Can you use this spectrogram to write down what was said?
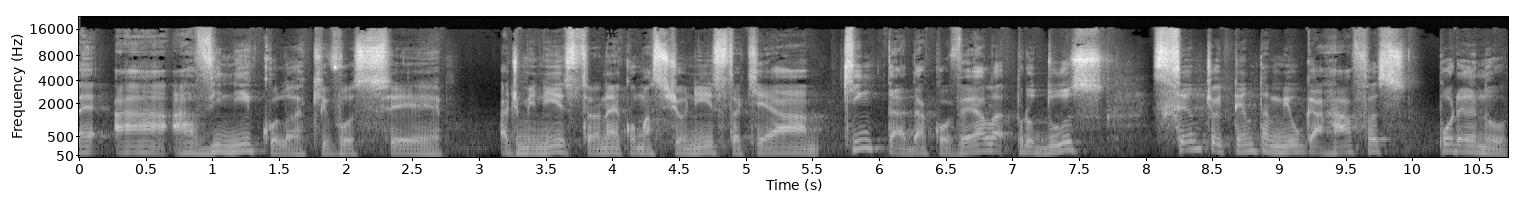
é, a, a vinícola que você administra, né, como acionista, que é a Quinta da Covela, produz 180 mil garrafas por ano.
